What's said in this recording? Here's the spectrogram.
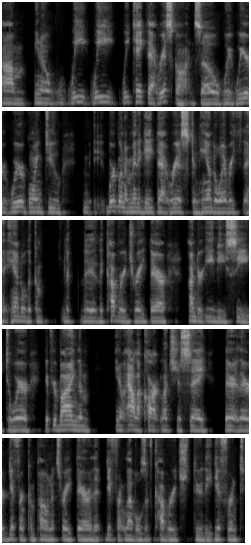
um, you know, we we we take that risk on. So we, we're we're going to we're going to mitigate that risk and handle everything, handle the, the the the coverage right there under EVC. To where if you're buying them, you know, a la carte, let's just say there there are different components right there that different levels of coverage through the different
